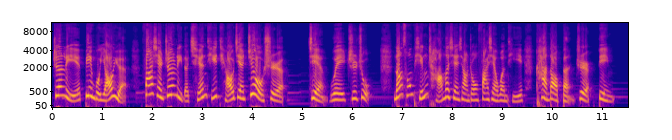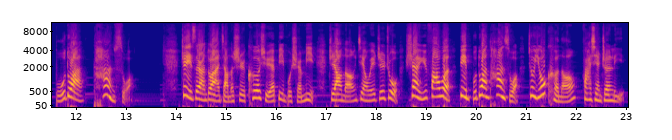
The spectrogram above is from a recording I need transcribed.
真理并不遥远。发现真理的前提条件就是见微知著，能从平常的现象中发现问题，看到本质，并不断探索。这一自然段讲的是科学并不神秘，只要能见微知著，善于发问并不断探索，就有可能发现真理。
